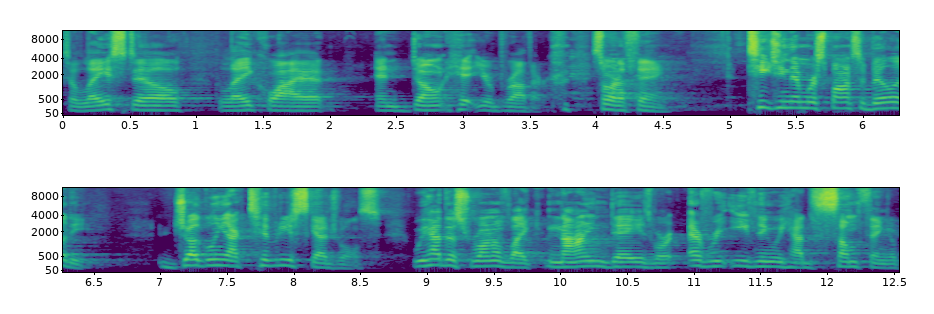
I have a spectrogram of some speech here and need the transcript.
to lay still, lay quiet, and don't hit your brother, sort of thing. Teaching them responsibility, juggling activity schedules. We had this run of like nine days where every evening we had something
